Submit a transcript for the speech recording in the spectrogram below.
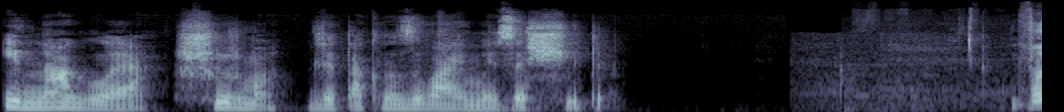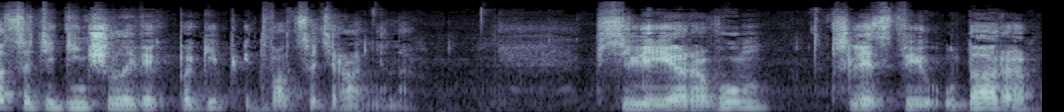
и наглая ширма для так называемой защиты. 21 человек погиб и 20 ранено. В селе Яровом вследствие удара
